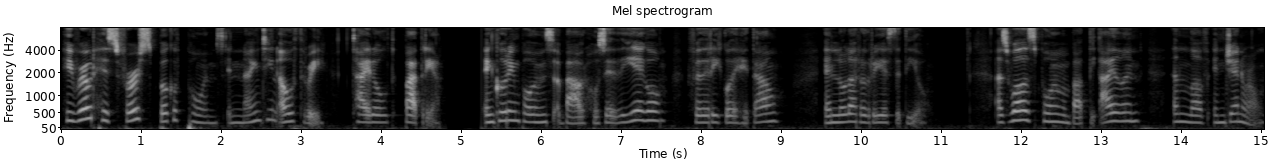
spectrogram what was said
He wrote his first book of poems in 1903 titled Patria, including poems about José de Diego, Federico Degetau, and Lola Rodriguez de Tio as well as poems about the island and love in general.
